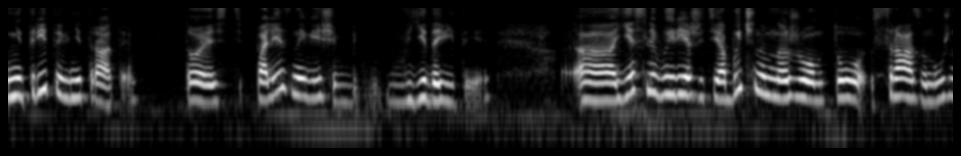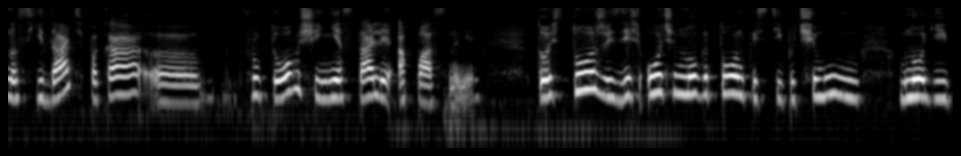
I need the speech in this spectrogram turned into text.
нитриты в нитраты. То есть полезные вещи в ядовитые. Если вы режете обычным ножом, то сразу нужно съедать, пока фрукты и овощи не стали опасными. То есть тоже здесь очень много тонкостей, почему многие,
